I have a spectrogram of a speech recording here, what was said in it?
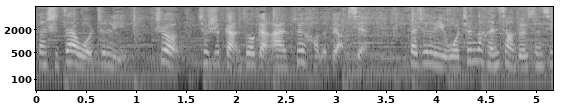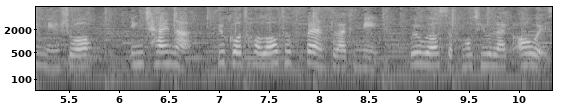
但是在我这里，这就是敢做敢爱最好的表现。在这里，我真的很想对孙兴民说：In China, you got a lot of fans like me. We will support you like always.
